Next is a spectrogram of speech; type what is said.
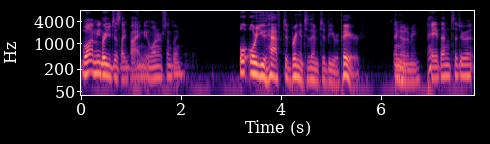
Well, I mean, Where you just like buy a new one or something or, or you have to bring it to them to be repaired you know what i mean pay them to do it.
